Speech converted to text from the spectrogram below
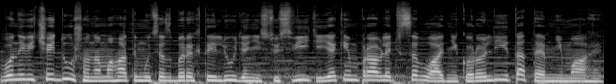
Вони відчайдушно намагатимуться зберегти людяність у світі, яким правлять всевладні королі та темні маги.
